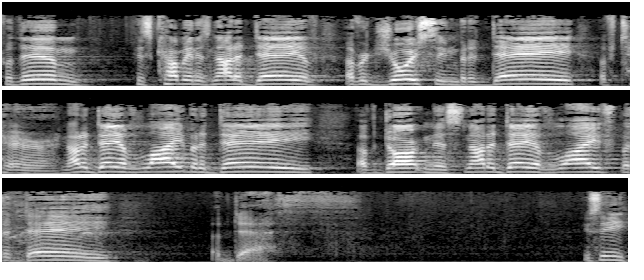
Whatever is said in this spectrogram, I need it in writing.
For them, his coming is not a day of, of rejoicing, but a day of terror. Not a day of light, but a day of darkness. Not a day of life, but a day of death. You see,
